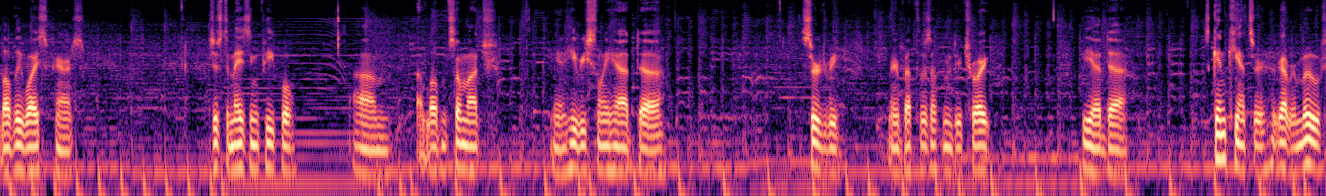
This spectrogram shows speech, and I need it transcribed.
lovely wife's parents. Just amazing people. Um, I love them so much. And he recently had uh, surgery. Mary Beth was up in Detroit. He had uh, skin cancer It got removed.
